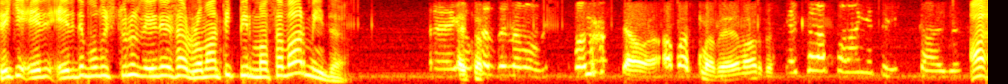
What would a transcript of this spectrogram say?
Peki ev, evde buluştunuz. Evde mesela romantik bir masa var mıydı? Ee, yok hazırlamamış. Bana Ya abartma be vardı. ya şarap falan getirmiştik sadece. Al-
